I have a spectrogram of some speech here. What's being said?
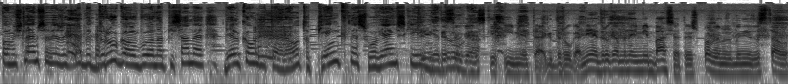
pomyślałem sobie, że gdyby drugą było napisane wielką literą, to piękne słowiańskie piękne imię. Piękne słowiańskie imię, tak, druga. Nie, druga ma na imię Basia, to już powiem, żeby nie zostało,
